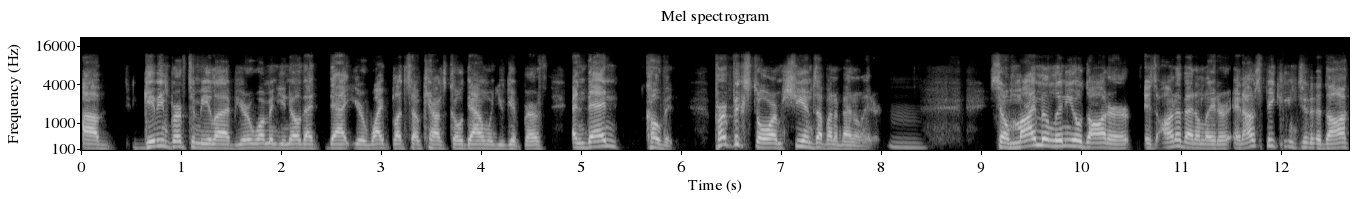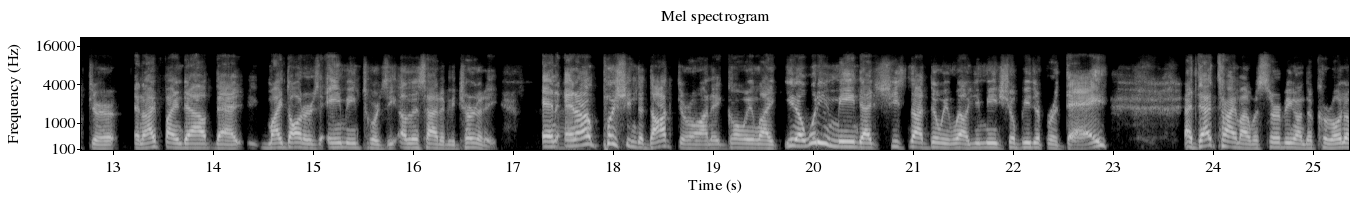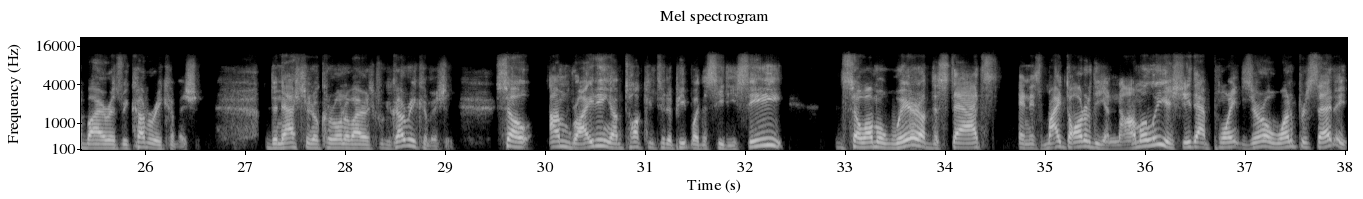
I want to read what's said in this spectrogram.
Uh, giving birth to Mila, if you're a woman, you know that that your white blood cell counts go down when you give birth, and then COVID. Perfect storm. She ends up on a ventilator. Mm. So my millennial daughter is on a ventilator, and I'm speaking to the doctor, and I find out that my daughter is aiming towards the other side of eternity. And, and I'm pushing the doctor on it, going like, you know, what do you mean that she's not doing well? You mean she'll be there for a day? At that time, I was serving on the Coronavirus Recovery Commission, the National Coronavirus Recovery Commission. So I'm writing, I'm talking to the people at the CDC. So I'm aware of the stats. And is my daughter the anomaly? Is she that 0.01%? Eh,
